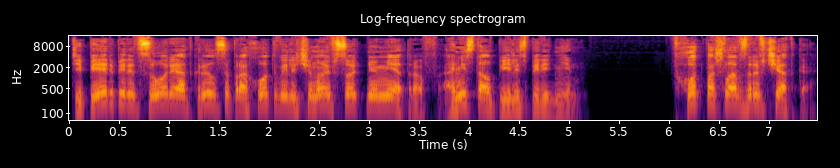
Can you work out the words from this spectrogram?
Теперь перед Суори открылся проход величиной в сотню метров, они столпились перед ним. В ход пошла взрывчатка.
